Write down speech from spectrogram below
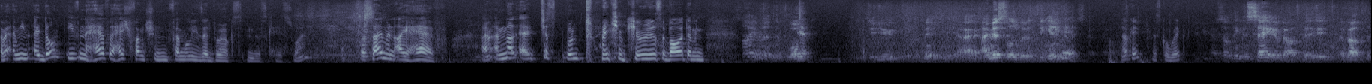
I mean, I don't even have a hash function family that works in this case, right? For Simon, I have. I'm, I'm not, I just want to make you curious about, I mean, Simon, well, Yeah. did you, I, I missed a little bit at the beginning. Yeah. okay, let's go back. You have something to say about the, about the,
